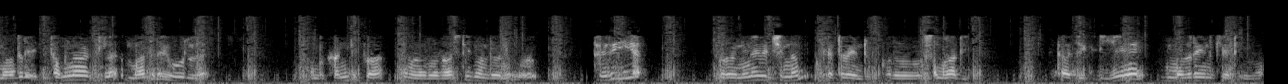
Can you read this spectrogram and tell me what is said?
மதுரை தமிழ்நாட்டுல மதுரை ஊர்ல நம்ம கண்டிப்பா ஒரு ஒரு கொண்டு வந்து ஒரு பெரிய ஒரு நினைவு சின்னம் கட்ட வேண்டும். ஒரு சமாதி. காட்சிக்கு ஏன் மதுரைன்னு கேட்டீங்கன்னா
